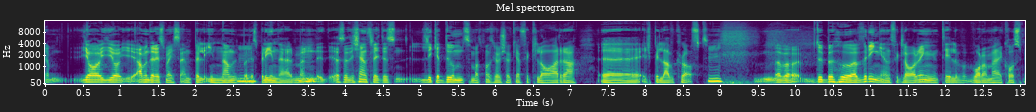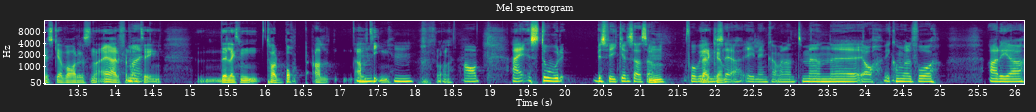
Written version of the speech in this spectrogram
eh, jag, jag, jag använder det som exempel innan vi Mm. började spela in här, men alltså, det känns lite lika dumt som att man ska försöka förklara eh, H.P. Lovecraft. Mm. Vad- Du behöver ingen förklaring till vad de här kosmiska varelserna är för Nej. någonting. Det liksom tar bort all, allting. Mm. Mm. Från. Ja. Nej, stor besvikelse alltså. Mm. Får vi ändå verkligen. säga. Alien Covenant. Men eh, ja, vi kommer väl få arga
